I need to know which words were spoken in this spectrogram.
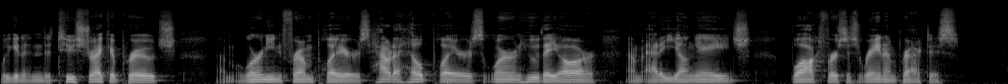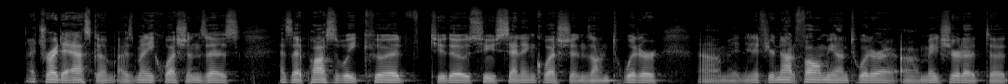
We get into two strike approach, um, learning from players, how to help players learn who they are um, at a young age, blocked versus random practice. I tried to ask them as many questions as as I possibly could to those who sent in questions on Twitter. Um, and, and, if you're not following me on Twitter, uh, make sure to, to,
